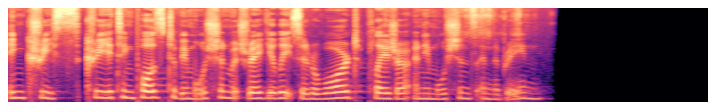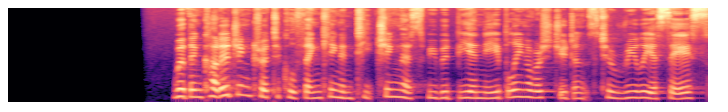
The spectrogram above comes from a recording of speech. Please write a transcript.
increase, creating positive emotion, which regulates the reward, pleasure, and emotions in the brain. With encouraging critical thinking and teaching this, we would be enabling our students to really assess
